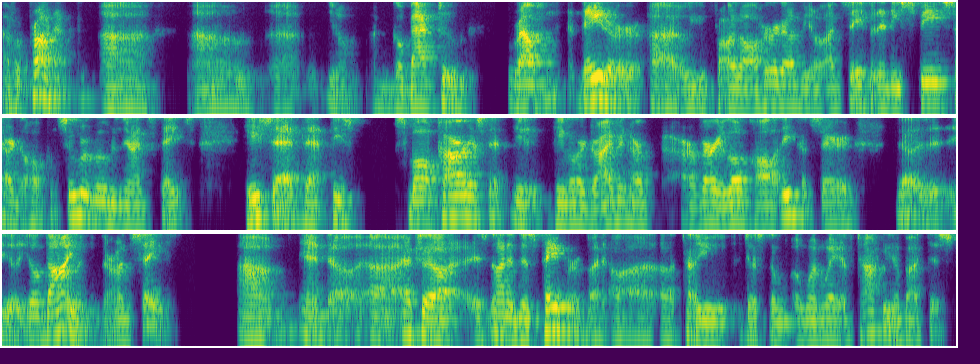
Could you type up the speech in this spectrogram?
of a product. Uh, um, uh, you know, go back to Ralph Nader, uh, you've probably all heard of, you know, unsafe at any speed, started the whole consumer movement in the United States. He said that these small cars that people are driving are, are very low quality because they're, you'll die in them, they're unsafe. Um, and uh, uh, actually, uh, it's not in this paper, but uh, I'll tell you just one way of talking about this.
